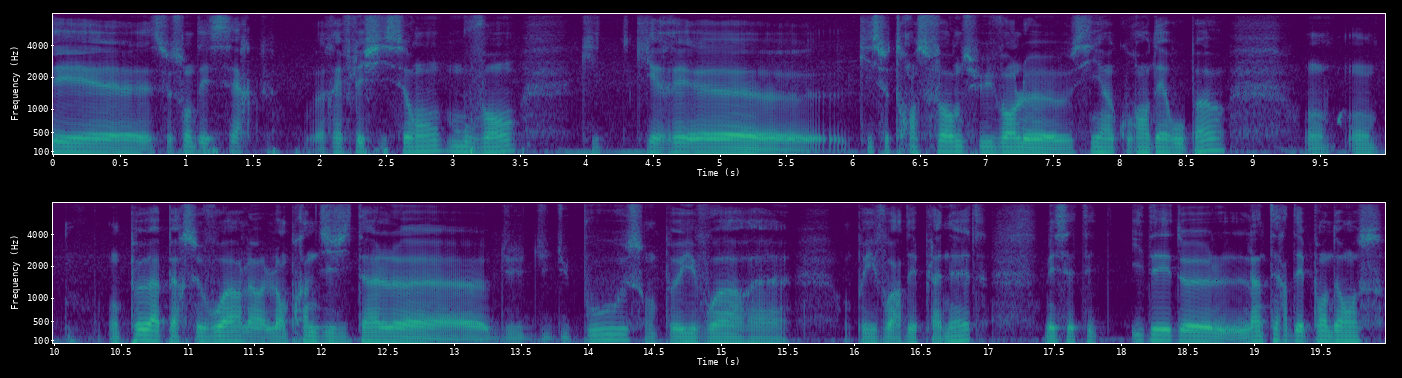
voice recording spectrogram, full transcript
euh, ce sont des cercles réfléchissants, mouvants, qui, qui, euh, se transforment suivant s'il y a un courant d'air ou pas. On, peut apercevoir l'empreinte digitale du, du, pouce, on peut y voir on peut y voir des planètes, mais cette idée de l'interdépendance,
